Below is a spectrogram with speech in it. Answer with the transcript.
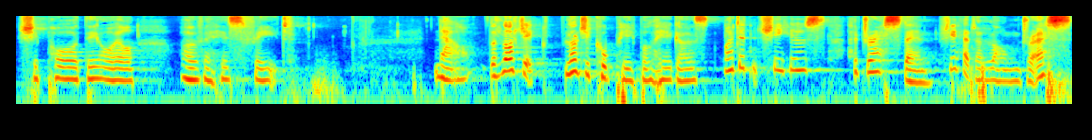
She poured the oil over his feet. Now, the logic, logical people here goes, why didn't she use her dress then? She had a long dress.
